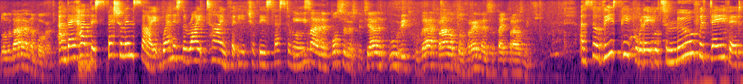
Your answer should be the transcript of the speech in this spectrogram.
благодареа на Бога. And they had this special insight when is the right time for each of these И festivals. има еден посебен специјален увид кога е правото време за тај празник. And so these people were able to move with David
